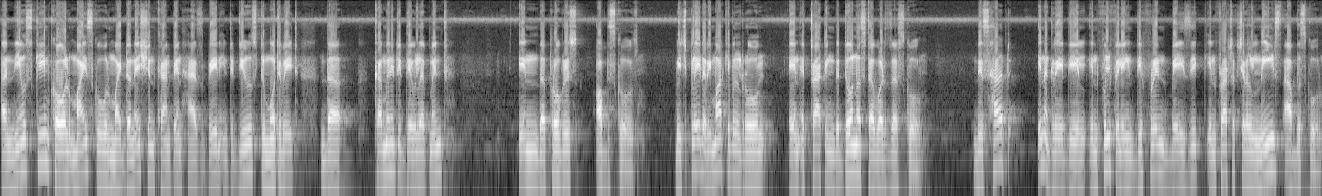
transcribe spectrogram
a new scheme called My School My Donation campaign has been introduced to motivate the community development in the progress of the schools, which played a remarkable role in attracting the donors towards the school. This helped in a great deal in fulfilling different basic infrastructural needs of the school.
